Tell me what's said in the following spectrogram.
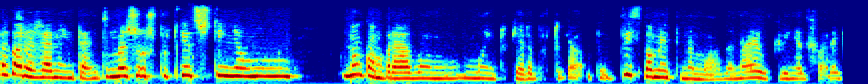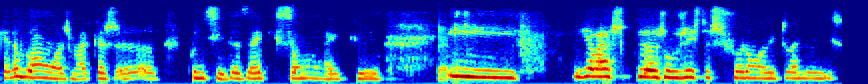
agora já nem tanto, mas os portugueses tinham, não compravam muito que era Portugal, principalmente na moda, não é? O que vinha de fora que era bom, as marcas eh, conhecidas é que são, é que. E, e eu acho que os lojistas se foram habituando a isso.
